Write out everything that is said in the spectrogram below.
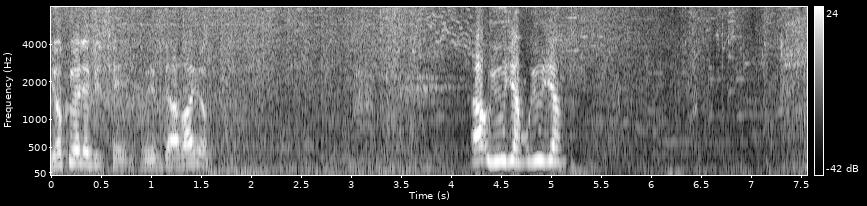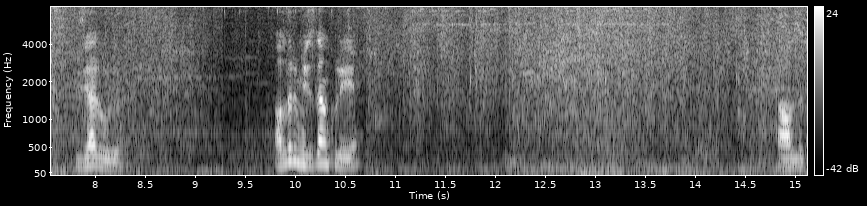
Yok öyle bir şey. Öyle bir dava yok. Aa uyuyacağım uyuyacağım. Güzel vurdu. Alır mıyız lan kuleyi? Aldık.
